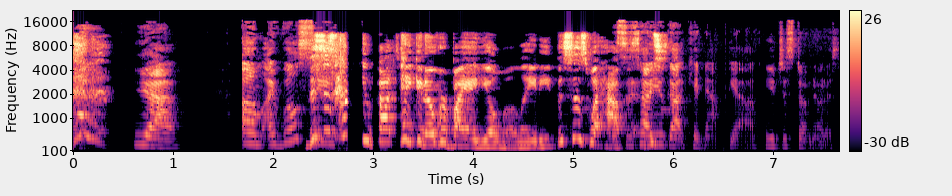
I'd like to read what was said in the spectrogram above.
yeah. Um, I will say This is how you got taken over by a Yoma, lady. This is what happened. This is how you got kidnapped. Yeah, you just don't notice.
